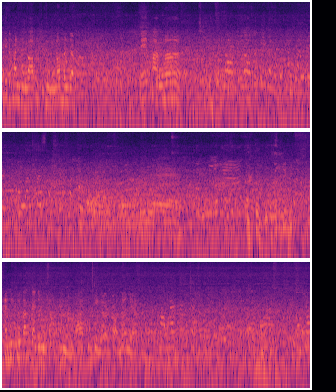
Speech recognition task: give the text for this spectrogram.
ผลิตภัณฑ์ของเราผลิตภัณฑ์ของเรามันจะเต๊ะปังมาก น้องน้องก็มีผลิตภัณฑ์ของตัวเองนะคะไลฟ์สไตล์สาวขายของตัวเอง อันนี้คือตั้งใจจะมีสามคนหรือว่าจริงๆแล้วก่อนหน้าเนี้ยตอนแรกตั้งใจจะมีคนเดียวแล้วก็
